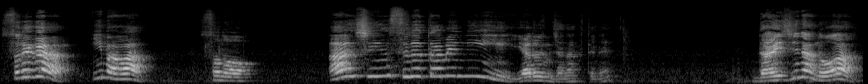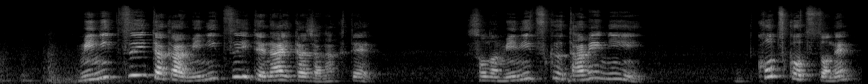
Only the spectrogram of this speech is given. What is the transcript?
それが今はその安心するためにやるんじゃなくてね大事なのは身についたか身についてないかじゃなくてその身につくためにコツコツとね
